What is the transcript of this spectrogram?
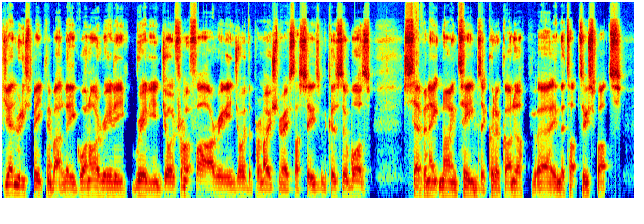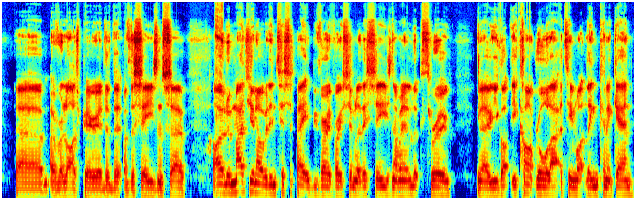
generally speaking about League One, I really, really enjoyed from afar. I really enjoyed the promotion race last season because there was seven, eight, nine teams that could have gone up uh, in the top two spots um, over a large period of the of the season. So I would imagine I would anticipate it'd be very, very similar this season. I mean, I look through, you know, you got you can't rule out a team like Lincoln again.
